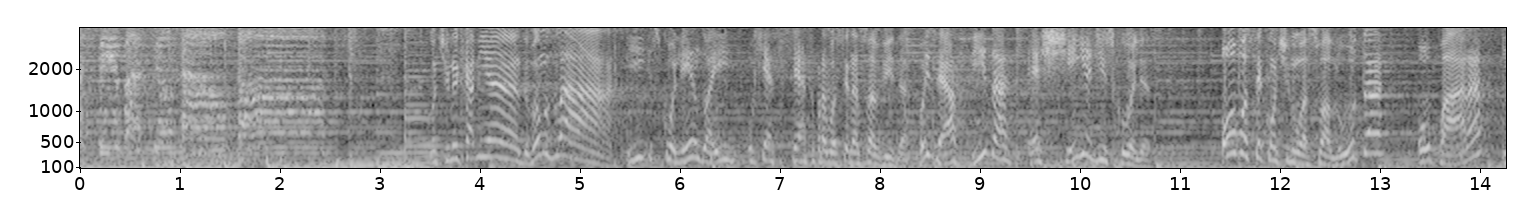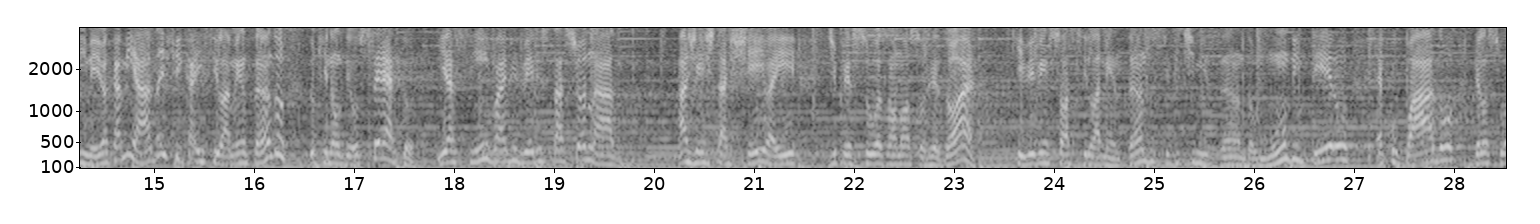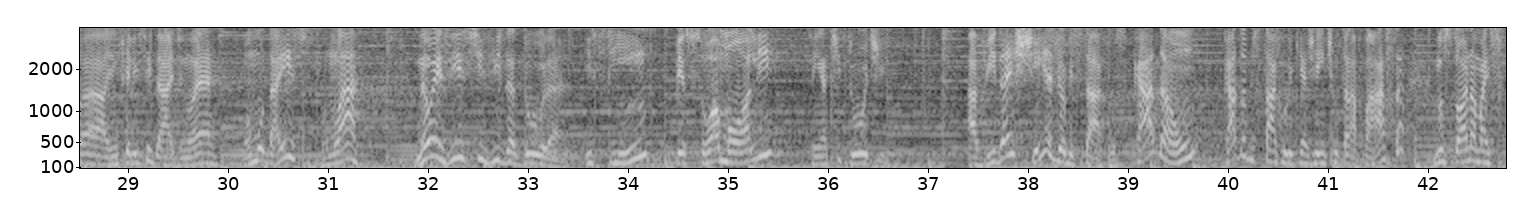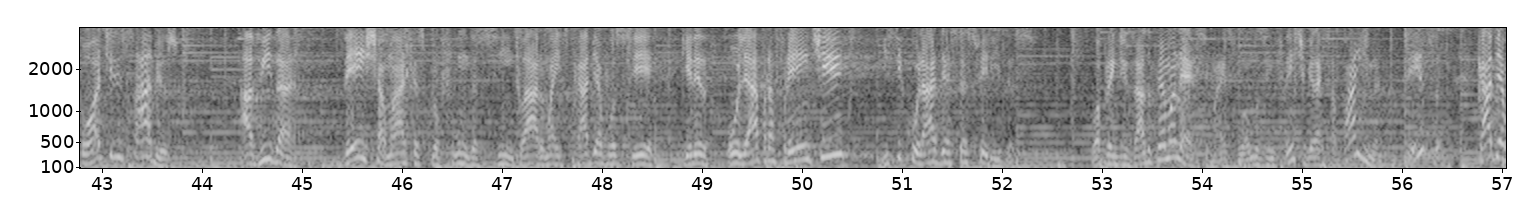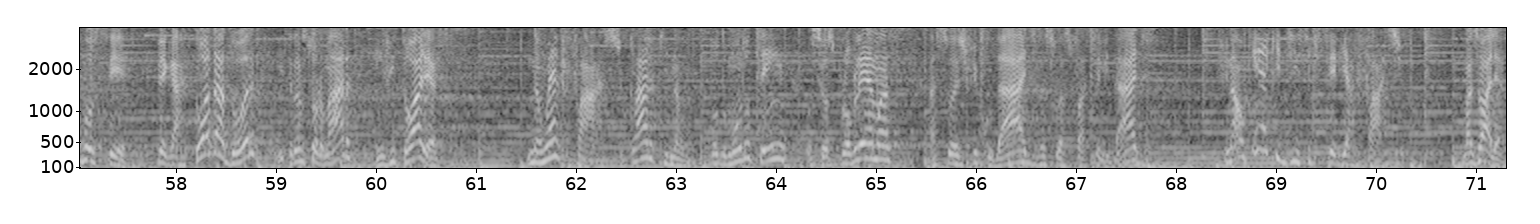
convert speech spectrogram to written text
Motivacional Vox. Continue caminhando, vamos lá! E escolhendo aí o que é certo para você na sua vida. Pois é, a vida é cheia de escolhas. Ou você continua a sua luta, ou para em meio à caminhada e fica aí se lamentando do que não deu certo e assim vai viver estacionado. A gente está cheio aí de pessoas ao nosso redor que vivem só se lamentando, se vitimizando. O mundo inteiro é culpado pela sua infelicidade, não é? Vamos mudar isso? Vamos lá? Não existe vida dura, e sim pessoa mole sem atitude. A vida é cheia de obstáculos. Cada um, cada obstáculo que a gente ultrapassa, nos torna mais fortes e sábios. A vida deixa marcas profundas, sim, claro, mas cabe a você querer olhar para frente e se curar dessas feridas. O aprendizado permanece, mas vamos em frente virar essa página? É isso? Cabe a você pegar toda a dor e transformar em vitórias. Não é fácil, claro que não. Todo mundo tem os seus problemas, as suas dificuldades, as suas facilidades. Afinal, quem é que disse que seria fácil? Mas olha,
